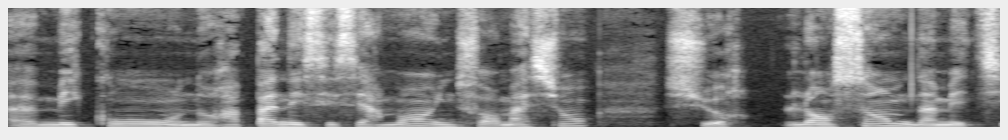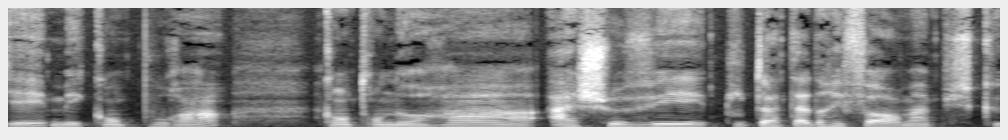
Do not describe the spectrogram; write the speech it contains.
euh, mais qu'on n'aura pas nécessairement une formation sur l'ensemble d'un métier, mais qu'on pourra quand on aura achevé tout un tas de réformes, hein, puisque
